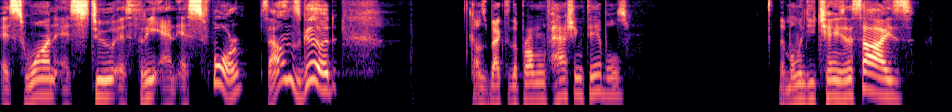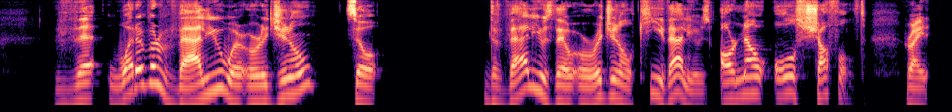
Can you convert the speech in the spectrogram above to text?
S1, S2, S3, and S4. Sounds good. Comes back to the problem of hashing tables. The moment you change the size, the whatever value were original, so the values, their original key values, are now all shuffled, right?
